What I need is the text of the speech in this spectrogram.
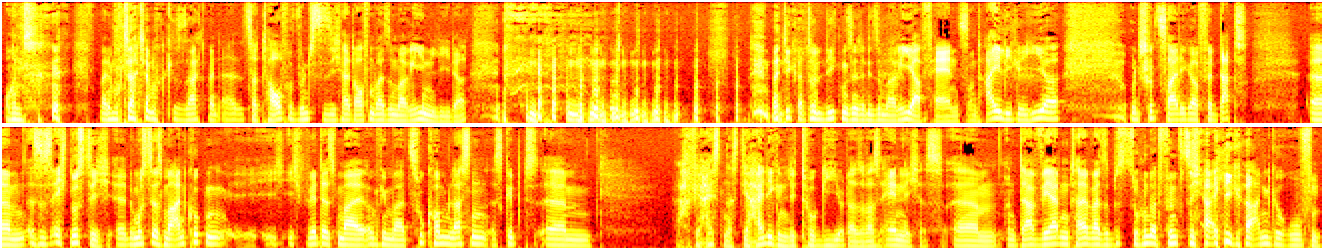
Und meine Mutter hat immer gesagt, wenn, zur Taufe wünscht sie sich halt haufenweise Marienlieder. Weil die Katholiken sind ja diese Maria-Fans und Heilige hier und Schutzheiliger für dat. Ähm, es ist echt lustig. Äh, Du musst dir das mal angucken. Ich, ich werde es mal irgendwie mal zukommen lassen. Es gibt, ähm, ach, wie heißt denn das? Die Heiligenliturgie oder sowas ähnliches. Ähm, und da werden teilweise bis zu 150 Heilige angerufen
